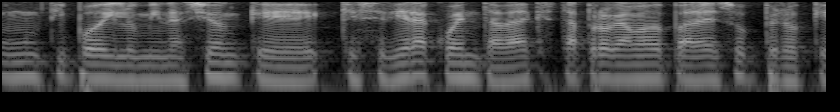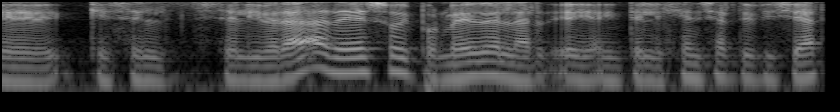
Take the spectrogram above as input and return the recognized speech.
un tipo de iluminación que, que, se diera cuenta, ¿verdad? Que está programado para eso, pero que, que se, se, liberara de eso y por medio de la eh, inteligencia artificial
